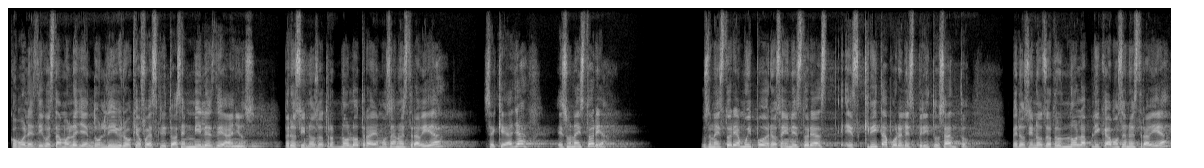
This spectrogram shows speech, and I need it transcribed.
Como les digo, estamos leyendo un libro que fue escrito hace miles de años, pero si nosotros no lo traemos a nuestra vida, se queda allá. Es una historia. Es una historia muy poderosa y una historia escrita por el Espíritu Santo. Pero si nosotros no la aplicamos en nuestra vida,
